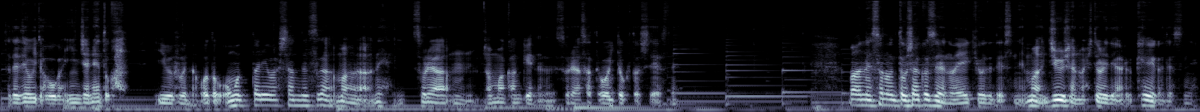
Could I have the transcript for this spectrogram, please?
立てておいた方がいいんじゃねとか、いうふうなことを思ったりはしたんですが、まあね、それは、うん、あんま関係ないので、それはさて置いとくとしてですね。まあね、その土砂崩れの影響でですね、まあ従者の一人である K がですね、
